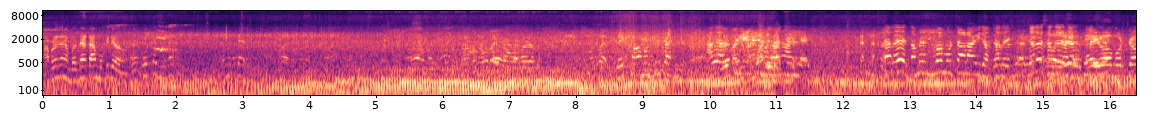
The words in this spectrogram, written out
આપણે છે ને બધા ટાઈમ મૂકી દેવાનું છે ચાલે તમે યુવા મોરચા વાળા આવી જાઓ. ચાલે ચાલે સંજય યુવા મોરચા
